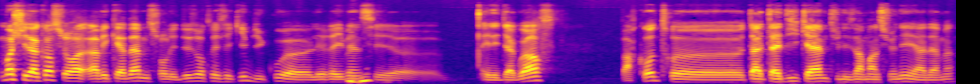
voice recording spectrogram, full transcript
Moi, je suis d'accord sur, avec Adam sur les deux autres équipes, du coup, euh, les Ravens et, euh, et les Jaguars. Par contre, tu as, dit quand même, tu les as mentionnés, Adam. hein.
